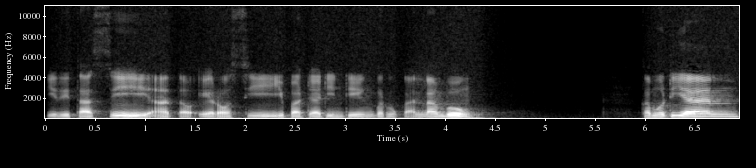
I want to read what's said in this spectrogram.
iritasi atau erosi pada dinding permukaan lambung. Kemudian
